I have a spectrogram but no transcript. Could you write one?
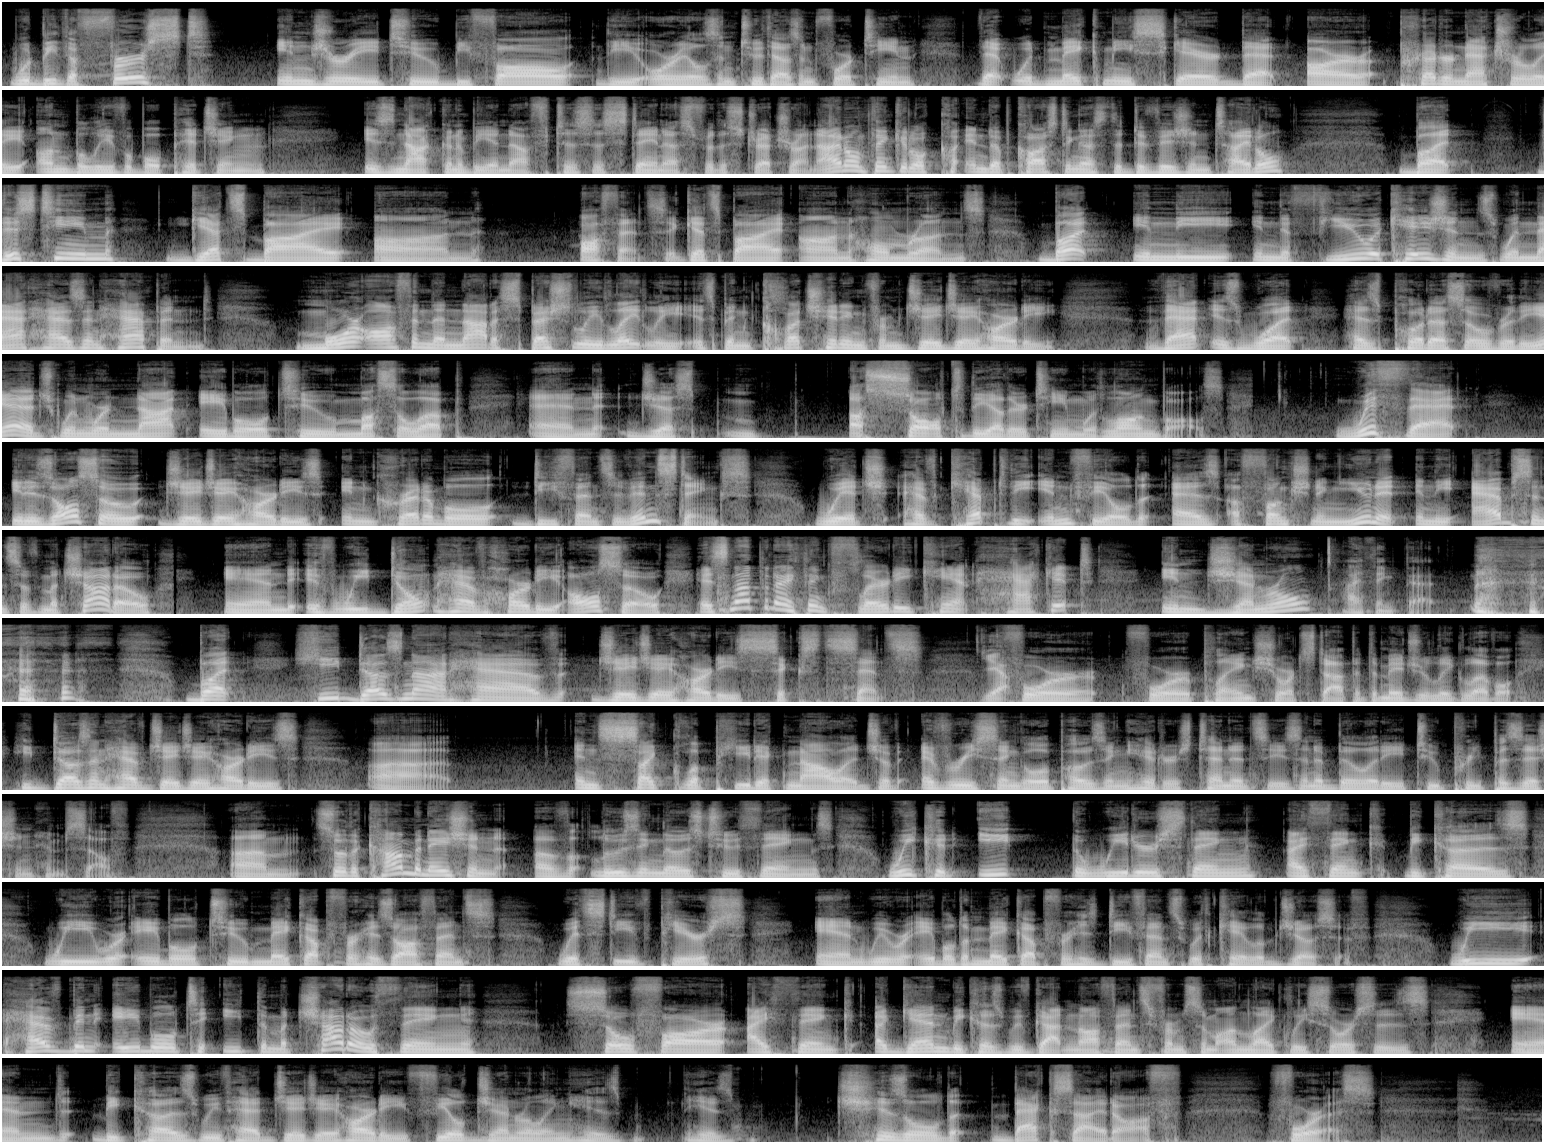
would be the first injury to befall the Orioles in 2014 that would make me scared that our preternaturally unbelievable pitching is not going to be enough to sustain us for the stretch run. I don't think it'll end up costing us the division title, but this team gets by on offense. It gets by on home runs. But in the in the few occasions when that hasn't happened, more often than not, especially lately, it's been clutch hitting from JJ Hardy. That is what has put us over the edge when we're not able to muscle up and just assault the other team with long balls. With that, it is also JJ Hardy's incredible defensive instincts, which have kept the infield as a functioning unit in the absence of Machado. And if we don't have Hardy also, it's not that I think Flaherty can't hack it in general, I think that. but he does not have JJ Hardy's sixth sense Yeah. for for playing shortstop at the major league level. He doesn't have JJ Hardy's uh, encyclopedic knowledge of every single opposing hitter's tendencies and ability to preposition himself. Um, so the combination of losing those two things, we could eat the Wieters thing, I think, because we were able to make up for his offense with Steve Pearce and we were able to make up for his defense with Caleb Joseph. We have been able to eat the Machado thing so far, I think, again, because we've gotten offense from some unlikely sources and because we've had JJ Hardy field generaling his his chiseled backside off for us.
